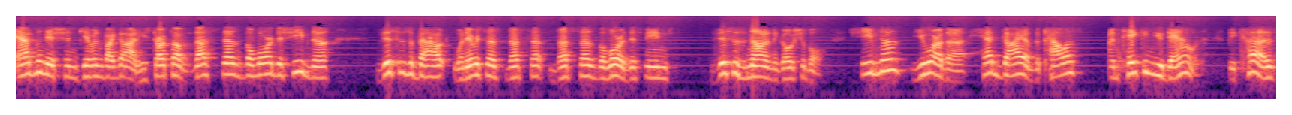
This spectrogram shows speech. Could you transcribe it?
admonition given by God. He starts off, "Thus says the Lord to Shebna." This is about whenever it says "Thus, thus says the Lord." This means this is not a negotiable. Shebna, you are the head guy of the palace. I'm taking you down because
